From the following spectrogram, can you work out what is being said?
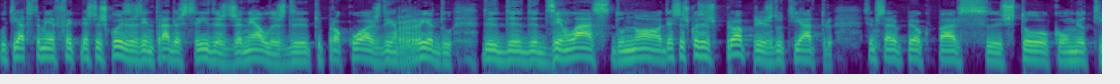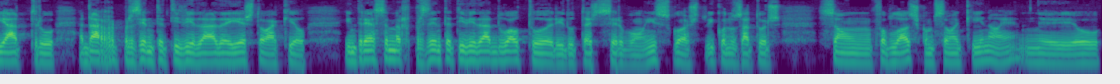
o teatro também é feito destas coisas, de entradas, saídas, de janelas, de quiprocós, de enredo, de, de, de desenlace, do nó, destas coisas próprias do teatro. Sempre estar a preocupar se estou com o meu teatro a dar representatividade a este ou àquele. Interessa-me a representatividade do autor e do texto ser bom. Isso gosto. E quando os atores são fabulosos, como são aqui, não é? Eu,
